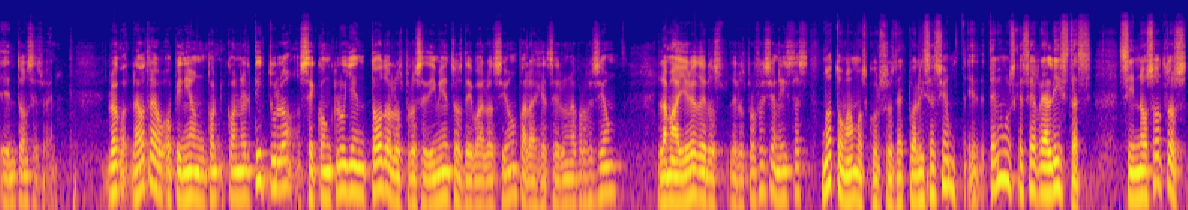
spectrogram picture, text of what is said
Entonces, bueno. Luego, la otra opinión, con, con, el título se concluyen todos los procedimientos de evaluación para ejercer una profesión. La mayoría de los, de los profesionistas no tomamos cursos de actualización. Eh, tenemos que ser realistas. Si nosotros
